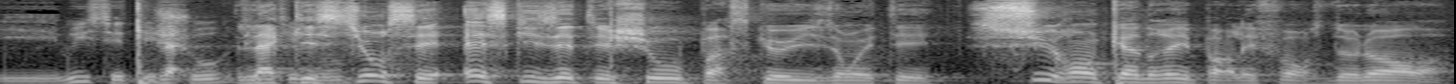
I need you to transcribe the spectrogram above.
Et oui, c'était La, chaud. la question, c'est est-ce qu'ils étaient chauds parce qu'ils ont été surencadrés par les forces de l'ordre?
